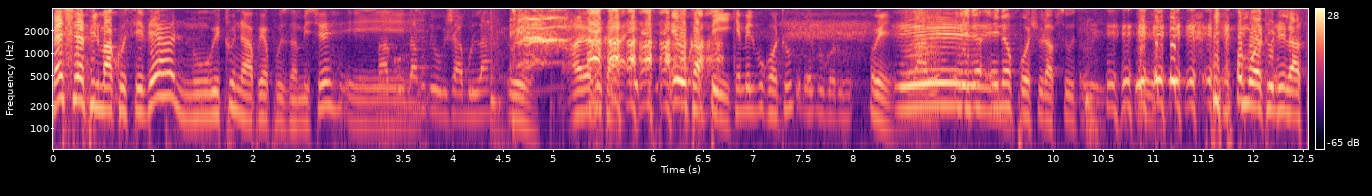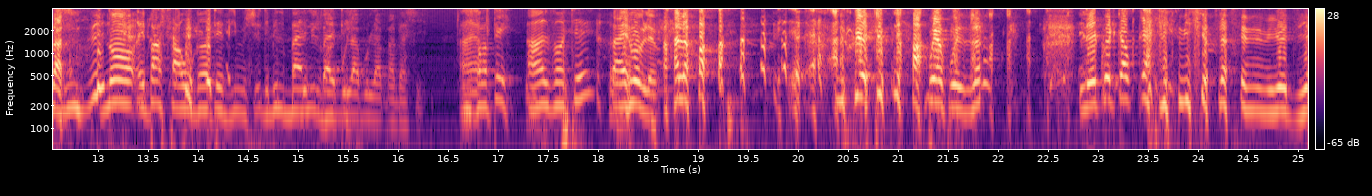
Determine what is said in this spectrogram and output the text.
Merci un peu Marco Sévère. Nous retournons après pour ça, monsieur. Et... Ma conversation c'était au Richard Boula. Oui. En tout cas, et au cap pays, quel pour compte Oui. Et. Puis comment retourner là samedi Non, et pas ça, ou grand dit, monsieur, depuis le bal, il Il va vanté. Boula Boula pas bâcher. Il vanté. Ah, le vanté Pas de problème. Alors, nous retournons après pour ça. L'écoute cap casse émission là même dit.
